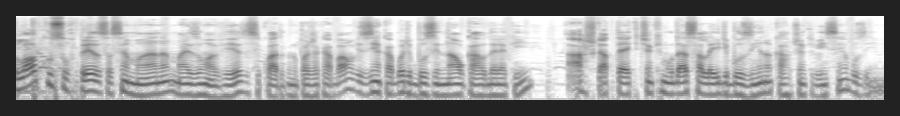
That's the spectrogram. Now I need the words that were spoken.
Bloco surpresa essa semana, mais uma vez, esse quadro que não pode acabar. Um vizinho acabou de buzinar o carro dele aqui. Acho que até que tinha que mudar essa lei de buzina, o carro tinha que vir sem a buzina.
